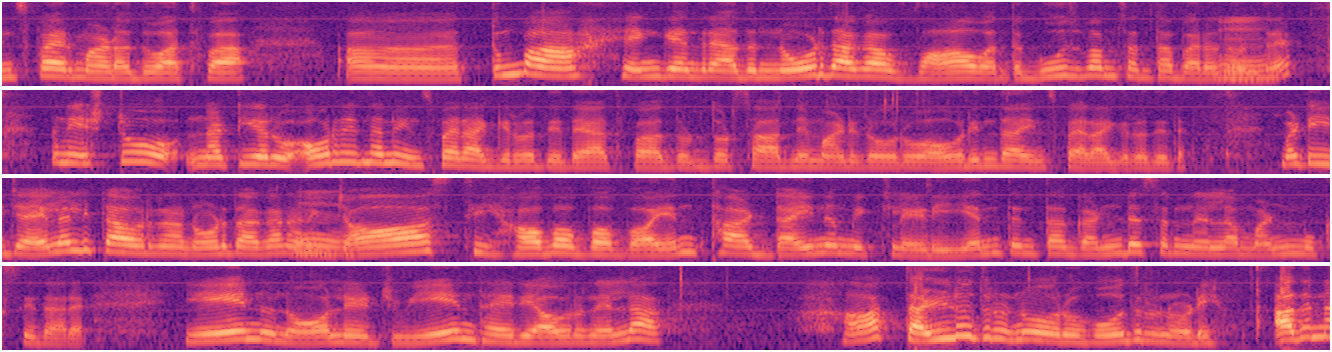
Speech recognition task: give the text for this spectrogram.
ಇನ್ಸ್ಪೈರ್ ಮಾಡೋದು ಅಥವಾ ತುಂಬ ಹೆಂಗೆ ಅಂದರೆ ಅದನ್ನ ನೋಡಿದಾಗ ವಾವ್ ಅಂತ ಗೂಸ್ ಬಂಪ್ಸ್ ಅಂತ ಬರೋದು ಅಂದರೆ ನಾನು ಎಷ್ಟು ನಟಿಯರು ಅವರಿಂದನೂ ಇನ್ಸ್ಪೈರ್ ಆಗಿರೋದಿದೆ ಅಥವಾ ದೊಡ್ಡ ದೊಡ್ಡ ಸಾಧನೆ ಮಾಡಿರೋರು ಅವರಿಂದ ಇನ್ಸ್ಪೈರ್ ಆಗಿರೋದಿದೆ. ಬಟ್ ಈ ಜಯಲಲಿತಾ ಅವ್ರನ್ನ ನೋಡಿದಾಗ ನನಗೆ ಜಾಸ್ತಿ ಹಬಬ್ಬಬ್ಬ ಎಂಥ ಡೈನಮಿಕ್ ಲೇಡಿ ಎಂತೆಂಥ ಗಂಡಸರನ್ನೆಲ್ಲ ಮಣ್ಣು ಮುಗಿಸಿದ್ದಾರೆ ಏನು ನಾಲೆಡ್ಜು ಏನು ಧೈರ್ಯ ಅವ್ರನ್ನೆಲ್ಲ ಆ ತಳ್ಳಿದ್ರು ಅವರು ಹೋದ್ರು ನೋಡಿ. ಅದನ್ನ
